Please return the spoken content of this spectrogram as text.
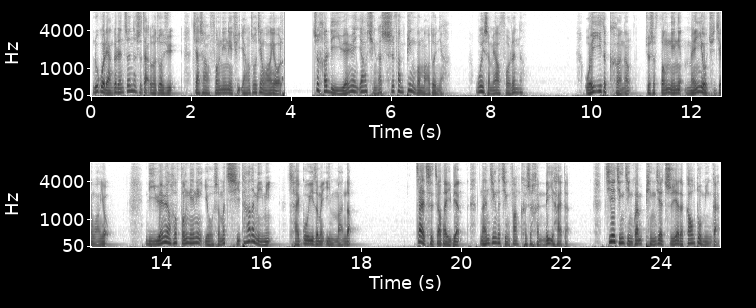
如果两个人真的是在恶作剧，加上冯玲玲去扬州见网友了，这和李媛媛邀请她吃饭并不矛盾呀。为什么要否认呢？唯一的可能就是冯宁宁没有去见网友，李媛媛和冯宁宁有什么其他的秘密，才故意这么隐瞒的。再次交代一遍，南京的警方可是很厉害的。接警警官凭借职业的高度敏感，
